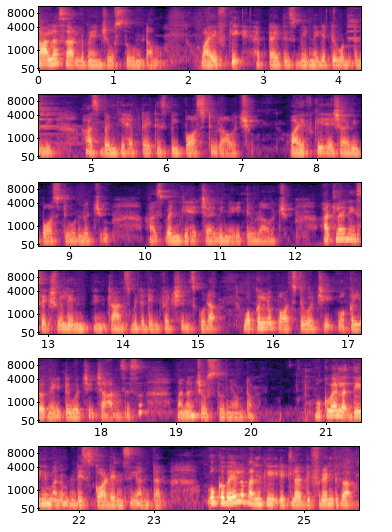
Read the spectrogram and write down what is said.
చాలాసార్లు మేము చూస్తూ ఉంటాము. వైఫ్కి హెపటైటిస్ బి నెగిటివ్ ఉంటుంది. హస్బెండ్కి హెపటైటిస్ బి పాజిటివ్ రావచ్చు. వైఫ్కి హెచ్ఐవి పాజిటివ్ ఉండొచ్చు. హస్బెండ్కి హెచ్ఐవి నెగిటివ్ రావచ్చు. అట్లానే sexual in in transmitted infections కూడా ఒకళ్ళు పాజిటివ్ వచ్చి ఒకళ్ళు నెగిటివ్ వచ్చే ఛాన్సెస్ మనం చూస్తూనే ఉంటాం. ఒకవేళ దీన్ని మనం డిస్కార్డెన్సీ అంటారు. ఒకవేళ మనకి ఇట్లా డిఫరెంట్గా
